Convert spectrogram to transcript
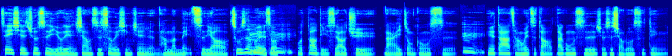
这些就是有点像是社会新鲜人，他们每次要出社会的时候，我到底是要去哪一种公司？嗯，因为大家常会知道，大公司就是小螺丝钉。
